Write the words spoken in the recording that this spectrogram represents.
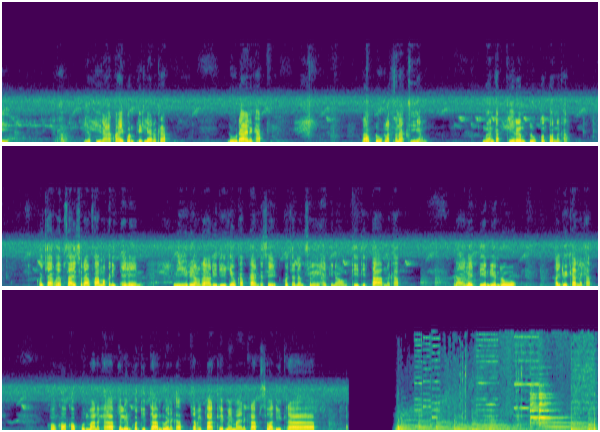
นะครับ เดี๋ยวปีหน้าก็ให้ผลผลิตแล้วนะครับ ดูได้นะครับ เราปลูกลักษณะเอียง เหมือนกับที่เริ่มปลูกต้นๆนะครับ ก็จากเว็บไซต์สุราฟาร์มออร์แกนิกไทยแลนด์มีเรื่องราวดีๆ เกี่ยวกับการเกษตรก็จะนำเสนอให้พี่น้องที่ติดตามนะครับ ได้เลขเรียนเรียนรู้ ไปด้วยกันนะครับ ก็ขอขอบคุณมากนะครับ อย่าลืมกดติดตามด้วยนะครับ จะไม่พลาดคลิปใหม่ ๆนะครับ สวัสดีครับ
